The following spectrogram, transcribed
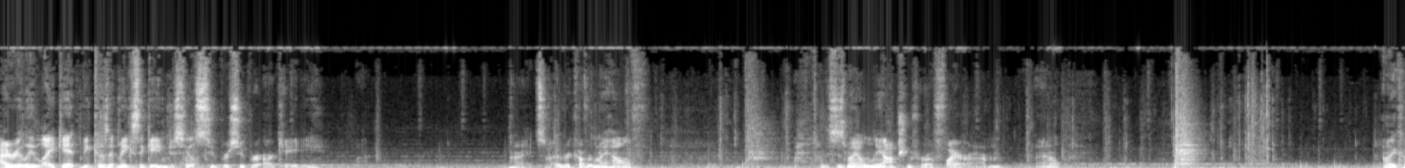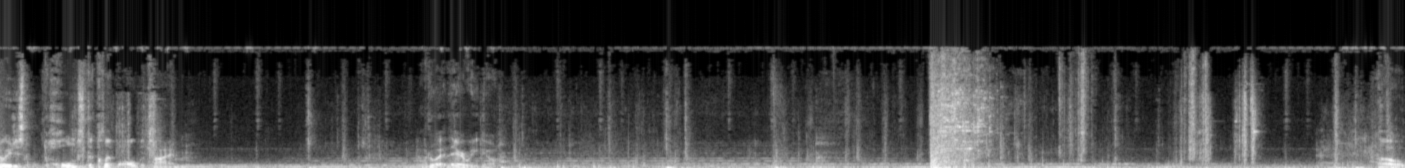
I really like it because it makes the game just feel super, super arcadey. Alright, so I recovered my health. This is my only option for a firearm. I don't. I like how he just holds the clip all the time. How do I. There we go. Oh.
